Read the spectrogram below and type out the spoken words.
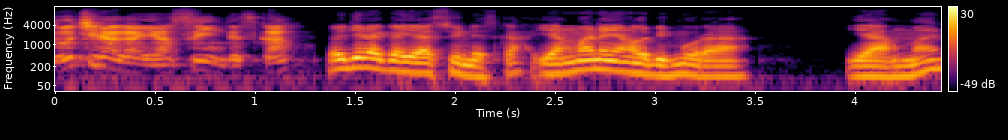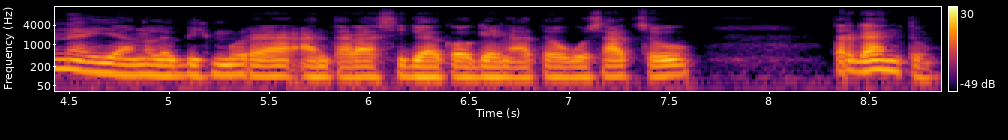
どちらが安いんですか Dojira ga yasuin desu ka? Yang mana yang lebih murah? Yang mana yang lebih murah antara Shiga Kogeng atau Kusatsu? Tergantung.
